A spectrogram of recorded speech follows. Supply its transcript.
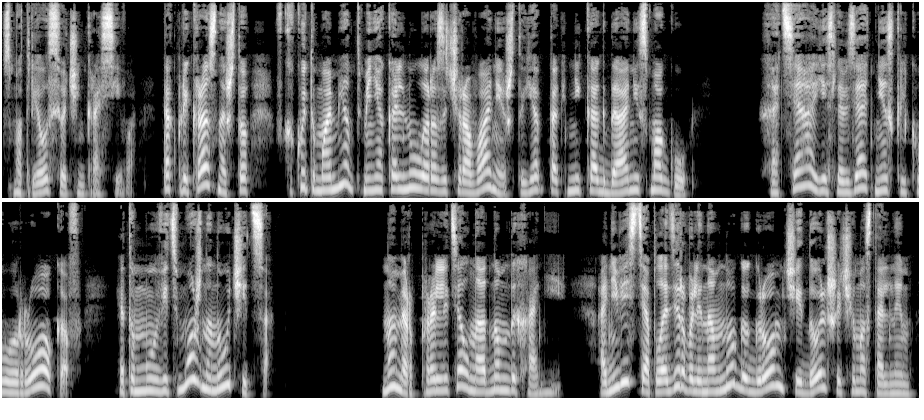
Смотрелось очень красиво. Так прекрасно, что в какой-то момент меня кольнуло разочарование, что я так никогда не смогу — Хотя, если взять несколько уроков, этому ведь можно научиться. Номер пролетел на одном дыхании, а невесте аплодировали намного громче и дольше, чем остальным.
